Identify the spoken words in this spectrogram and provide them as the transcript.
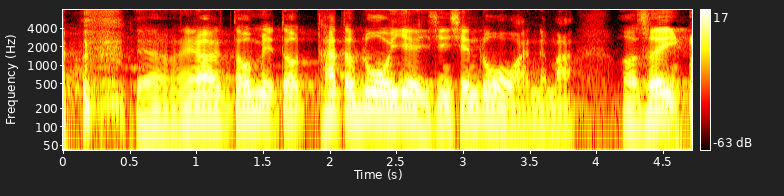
对啊，没有都没都，它的落叶已经先落完了嘛。哦，所以。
